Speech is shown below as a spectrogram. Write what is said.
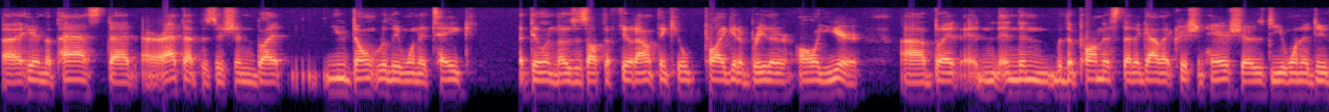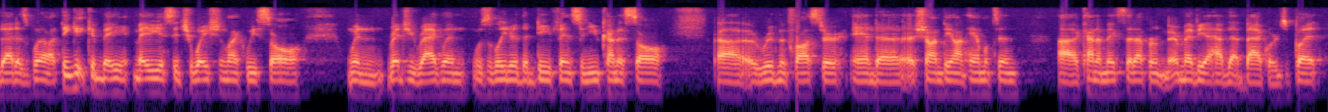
uh, here in the past that are at that position, but you don't really want to take a Dylan Moses off the field. I don't think he'll probably get a breather all year. Uh, but and, and then with the promise that a guy like Christian Harris shows, do you want to do that as well? I think it could be maybe a situation like we saw when Reggie Ragland was the leader of the defense, and you kind of saw uh, Reuben Foster and uh, Shaun Dion Hamilton uh, kind of mix that up, or, or, maybe I have that backwards. But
